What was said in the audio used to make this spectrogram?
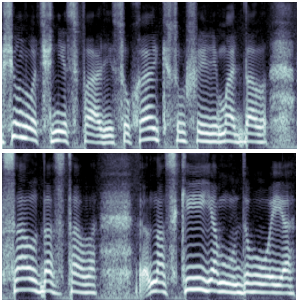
Всю ночь не спали, сухарики сушили, мать дала, сало достала, носки ему двое.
